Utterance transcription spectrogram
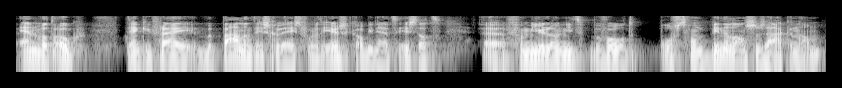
En wat ook, denk ik, vrij bepalend is geweest voor het eerste kabinet, is dat Van Mierlo niet bijvoorbeeld de post van Binnenlandse Zaken nam,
